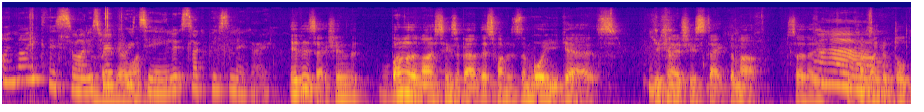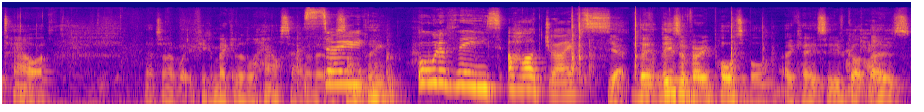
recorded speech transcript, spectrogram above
I like this one. It's The very Lego one? pretty. It looks like a piece of Lego. it is actually. and One of the nice things about this one is the more you get, you can actually stack them up, so they become like a little tower. I don't know what, if you can make a little house out of it or So- something. All of these are hard drives. Yeah, they, these are very portable. Okay, so you've got Okay. those.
